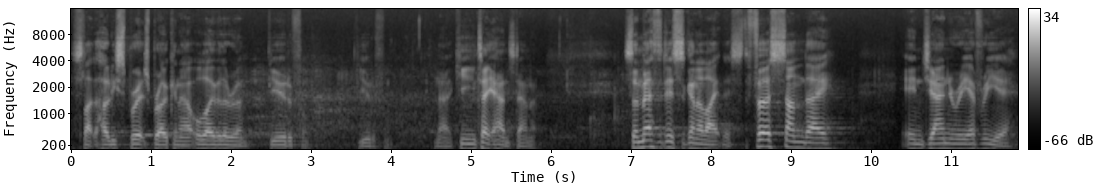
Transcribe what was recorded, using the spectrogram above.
It's like the Holy Spirit's broken out all over the room. Beautiful, beautiful. No, can you take your hands down now? So, Methodists are going to like this. The first Sunday in January every year,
